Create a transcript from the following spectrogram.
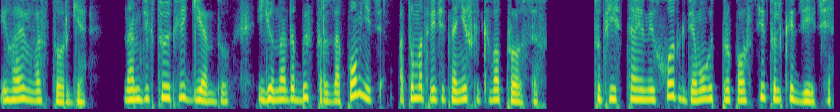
Илай в восторге. Нам диктуют легенду. Ее надо быстро запомнить, а потом ответить на несколько вопросов. Тут есть тайный ход, где могут проползти только дети.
